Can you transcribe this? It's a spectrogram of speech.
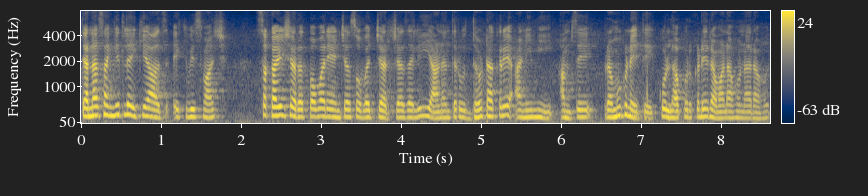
त्यांना सांगितलं आहे की आज एकवीस मार्च सकाळी शरद पवार यांच्यासोबत चर्चा झाली. यानंतर उद्धव ठाकरे आणि मी आमचे प्रमुख नेते कोल्हापूरकडे रवाना होणार आहोत.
